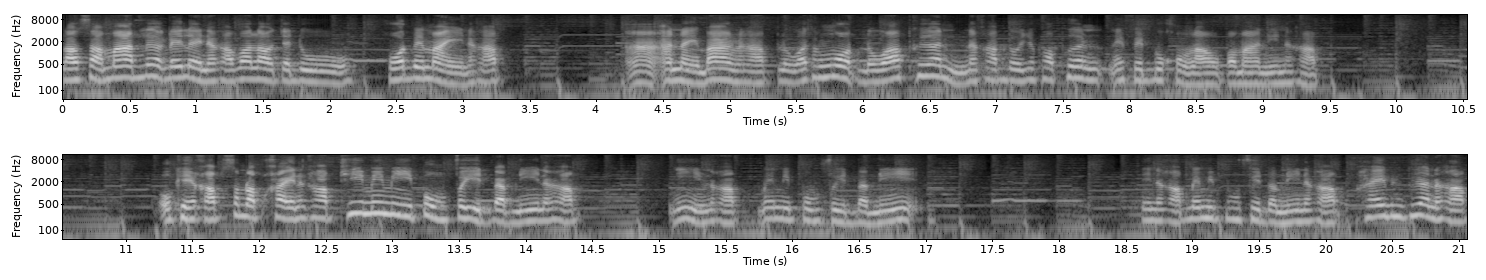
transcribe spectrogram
เราสามารถเลือกได้เลยนะครับ ว่าเราจะดูโพสต์ใหม่ๆนะครับ อ่า อันไหนบ้างนะครับ หรือว่าทั้งหมด หรือว่าเพื่อนนะครับ โดยเฉพาะเพื่อนใน Facebook ของเราประมาณนี้นะครับ โอเคครับสำหรับใครนะครับที่ไม่มีปุ่มฟีดแบบนี้นะครับ นี่นะครับไม่มีปุ่มฟีดแบบนี้ นี่นะครับ ไม่มีปุ่มฟีดแบบนี้นะครับ ให้เพื่อนๆนะครับ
